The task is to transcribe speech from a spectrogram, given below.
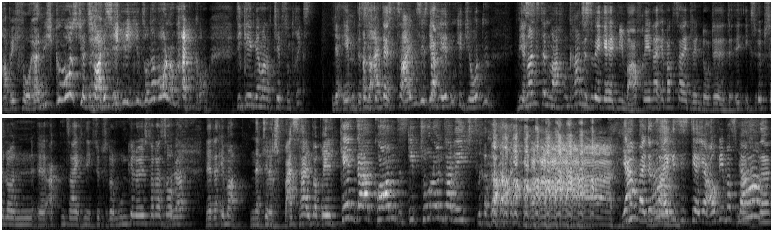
habe ich vorher nicht gewusst, jetzt weiß ich, wie ich in so eine Wohnung reinkomme. Die geben mir immer noch Tipps und Tricks. ja, eben. Das Also ist das, zeigen sie es ja. doch jedem Idioten, wie man es denn machen kann. Deswegen hätte mir Marfreda immer gesagt, wenn du de, de XY äh, Aktenzeichen XY ungelöst oder so, Ja. ne, da immer natürlich spaßhalber brillt, Kinder, kommt, es gibt Schulunterricht. ja, weil da zeigen sie es dir ja auch, wie man es Ja. macht. Ne?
